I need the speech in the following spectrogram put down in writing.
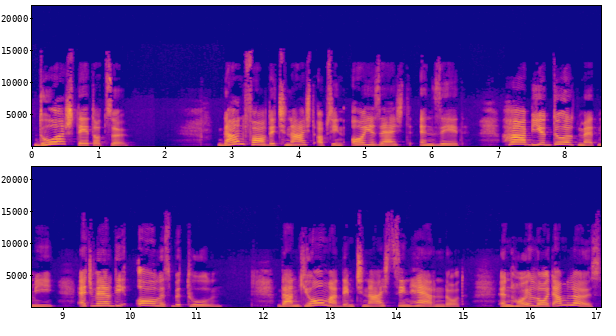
Da steht dort so. Dan valt de knecht op zijn ogen zegt en Hab geduld met mij, ik wil die alles betoelen. Dan jammer dem knecht zijn herren dort, en hij looit am los.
